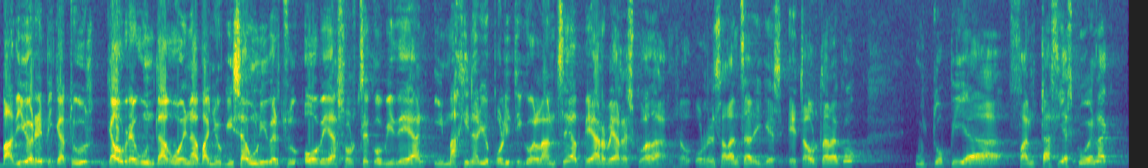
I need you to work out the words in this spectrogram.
badio errepikatuz, gaur egun dagoena baino giza unibertsu hobea sortzeko bidean, imaginario politiko lantzea behar beharrezkoa da. Horren zalantzarik ez. Eta hortarako, utopia fantasiaskoenak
